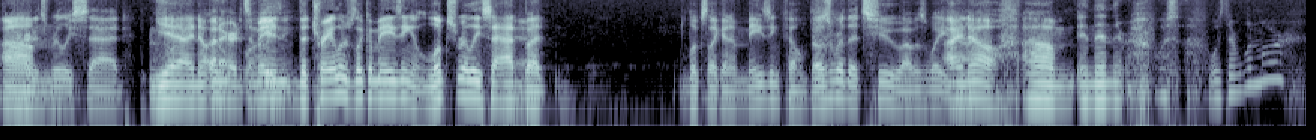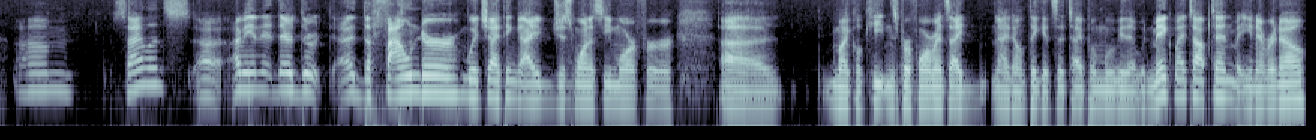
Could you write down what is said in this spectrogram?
I heard Um, it's really sad. yeah, I know. but I heard it's I mean, amazing. the trailers look amazing. It looks really sad, Yeah. but looks like an amazing film. Those were the two I was waiting. I on. know. Um, and then there was was there one more. Um, Silence. Uh, I mean, they're, they're uh, the founder, which I think I just want to see more for. Uh, Michael Keaton's performance. I I don't think it's the type of movie that would make my top ten, but you never know.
